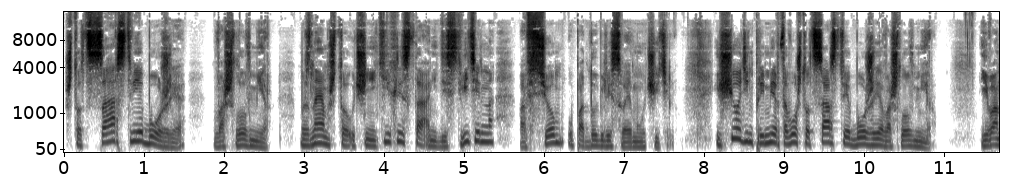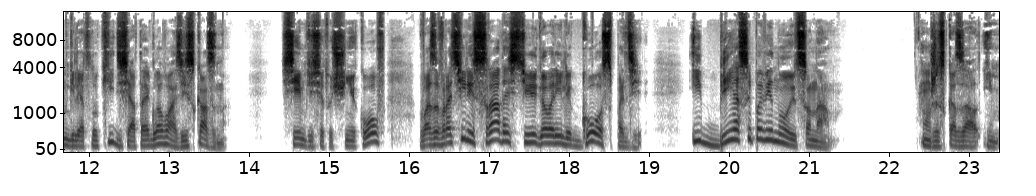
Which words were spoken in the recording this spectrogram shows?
что Царствие Божие вошло в мир. Мы знаем, что ученики Христа, они действительно во всем уподобили своему учителю. Еще один пример того, что Царствие Божие вошло в мир. Евангелие от Луки, 10 глава, здесь сказано. 70 учеников возвратились с радостью и говорили «Господи!» И бесы повинуются нам. Он же сказал им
